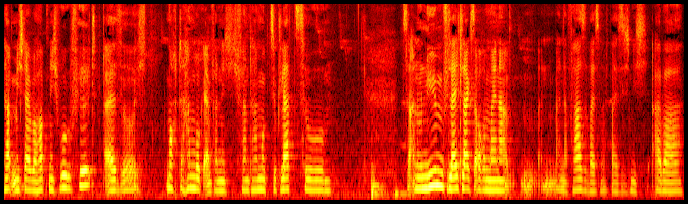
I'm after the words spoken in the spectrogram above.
Habe mich da überhaupt nicht wohlgefühlt. Also ich mochte Hamburg einfach nicht. Ich fand Hamburg zu glatt, zu, zu anonym. Vielleicht lag es auch in meiner, in meiner Phase, weiß, weiß ich nicht. Aber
